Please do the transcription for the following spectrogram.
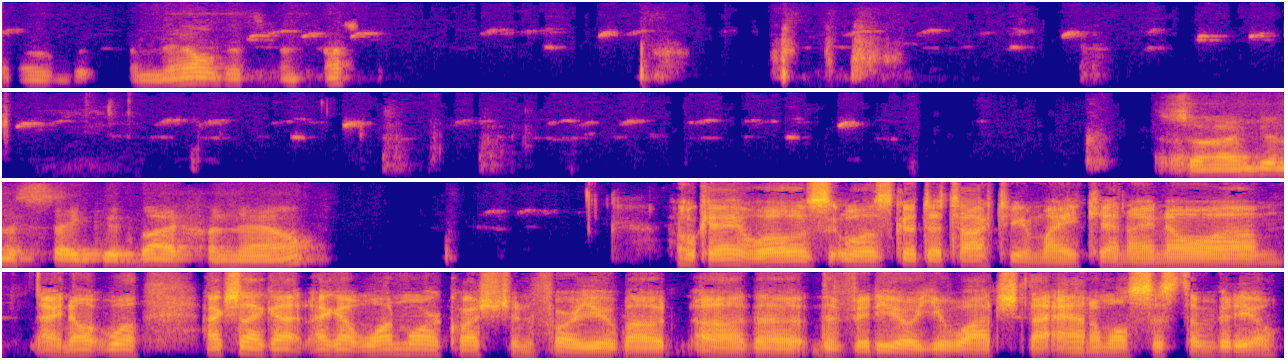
Uh, but for now, that's fantastic. So I'm going to say goodbye for now. Okay, well, it was, well, it's good to talk to you, Mike. And I know, um, I know. Well, actually, I got I got one more question for you about uh, the the video you watched, the animal system video.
